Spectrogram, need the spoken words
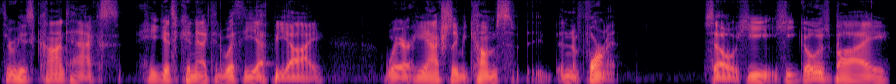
through his contacts, he gets connected with the FBI, where he actually becomes an informant. So he he goes by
